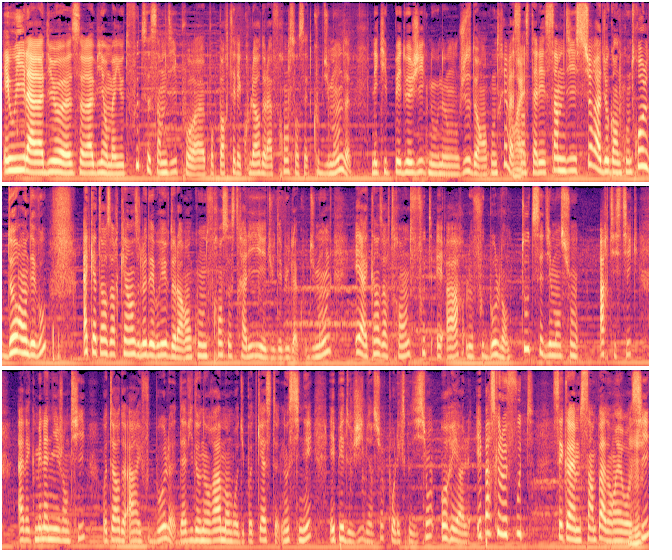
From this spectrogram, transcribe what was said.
Et oui, la radio euh, se rhabille en maillot de foot ce samedi pour, euh, pour porter les couleurs de la France en cette Coupe du Monde. L'équipe P2J que nous venons juste de rencontrer va Ouais. s'installer samedi sur Radio Grande Contrôle. Deux rendez-vous. À 14h15, le débrief de la rencontre France-Australie et du début de la Coupe du Monde. Et à 15h30, foot et art, le football dans toutes ses dimensions artistiques avec Mélanie Gentil, auteure de Art et Football, David Honora, membre du podcast Nos Ciné, et P2J bien sûr pour l'exposition Auréole. Et parce que le foot, c'est quand même sympa dans Air aussi,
